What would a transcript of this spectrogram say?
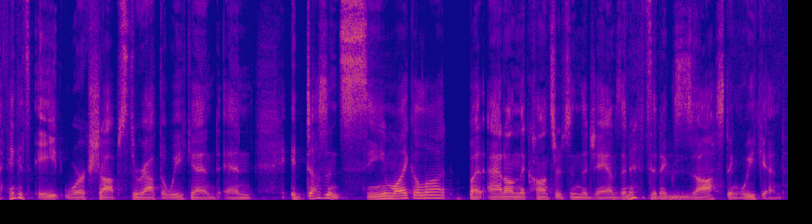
I think it's eight workshops throughout the weekend, and it doesn't seem like a lot, but add on the concerts and the jams, and it's an exhausting weekend.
